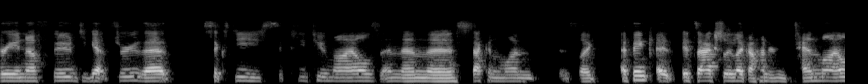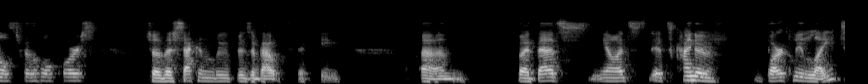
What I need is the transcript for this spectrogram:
enough food to get through that 60, 62 miles. And then the second one is like, I think it's actually like 110 miles for the whole course. So the second loop is about 50. Um, but that's, you know, it's, it's kind of Barkley light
